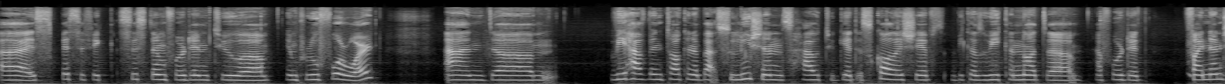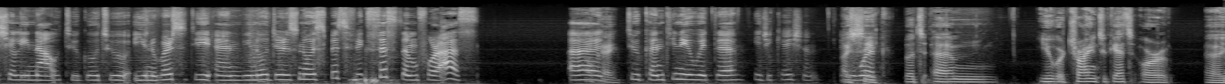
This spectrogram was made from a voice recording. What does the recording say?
uh, specific system for them to uh, improve forward. And um, we have been talking about solutions, how to get scholarships, because we cannot uh, afford it financially now to go to university. And, you know, there is no specific system for us uh, Okay. to continue with the education I and see. But um, you were trying to get, or uh,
